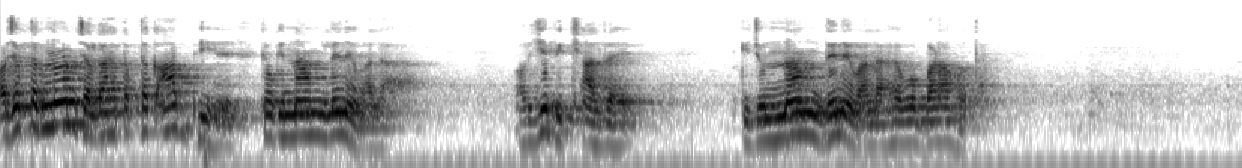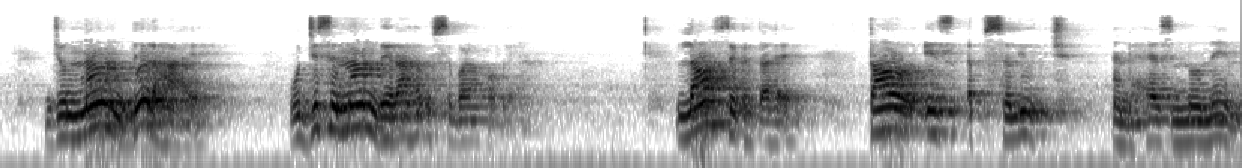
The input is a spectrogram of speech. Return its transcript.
और जब तक नाम चल रहा है, तब तक आप भी हैं, क्योंकि नाम लेने वाला। और यह भी ख्याल रहे कि जो नाम देने वाला है, वो बड़ा होता है। जो नाम दे रहा है, वो जिसे नाम दे रहा है, उससे बड़ा हो गया। लाभ से कहता है Tao is absolute and has no name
